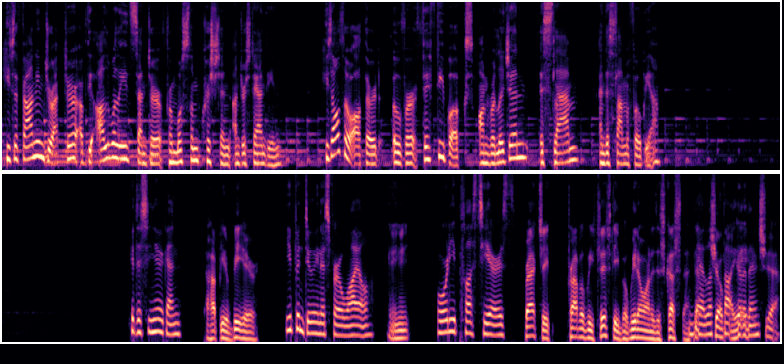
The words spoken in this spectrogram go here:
He's a founding director of the Al-Waleed Center for Muslim Christian Understanding. He's also authored over 50 books on religion, Islam, and Islamophobia. Good to see you again. Happy to be here. You've been doing this for a while And 40 plus years. we're actually probably 50, but we don't want to discuss that. Yeah, That let's not go there. Yeah,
